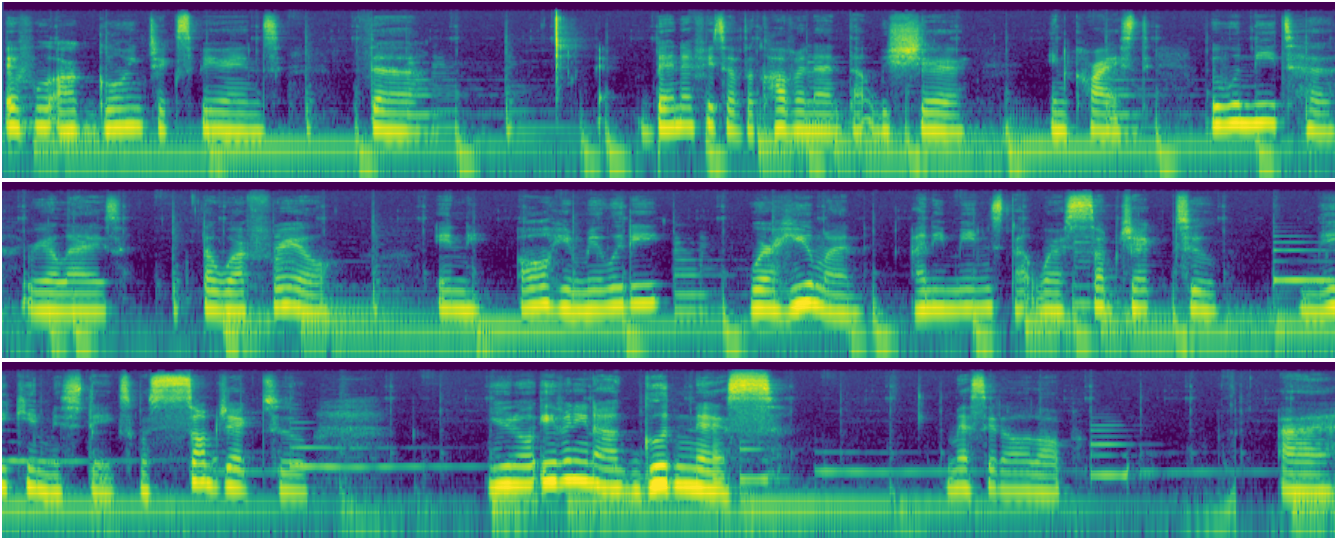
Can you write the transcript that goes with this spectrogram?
If we are going to experience the benefits of the covenant that we share in Christ, we will need to realize that we're frail. In all humility, we're human, and it means that we're subject to making mistakes. We're subject to, you know, even in our goodness, mess it all up. I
